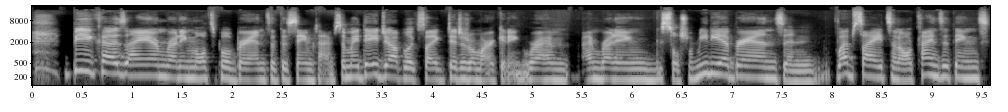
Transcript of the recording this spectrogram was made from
because I am running multiple brands at the same time. So my day job looks like digital marketing where I'm I'm running social media brands and websites and all kinds of things.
